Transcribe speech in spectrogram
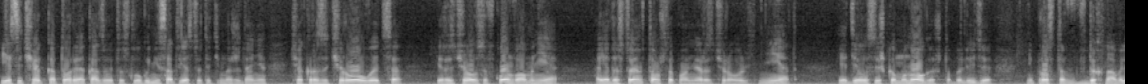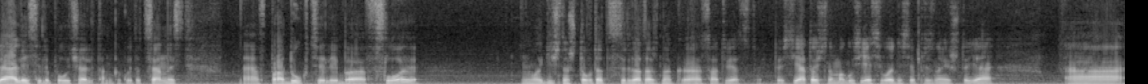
Если человек, который оказывает услугу, не соответствует этим ожиданиям, человек разочаровывается, и разочаровывается в ком? Во мне. А я достоин в том, чтобы во мне разочаровывались? Нет. Я делаю слишком много, чтобы люди не просто вдохновлялись или получали там какую-то ценность э, в продукте, либо в слове, логично, что вот эта среда должна соответствовать. То есть я точно могу, я сегодня себе признаю, что я а,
